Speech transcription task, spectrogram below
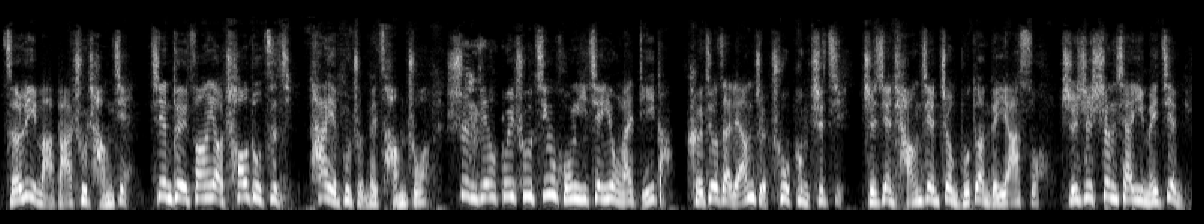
则立马拔出长剑。见对方要超度自己，他也不准备藏拙，瞬间挥出惊鸿一剑用来抵挡。可就在两者触碰之际，只见长剑正不断被压缩，直至剩下一枚剑柄。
